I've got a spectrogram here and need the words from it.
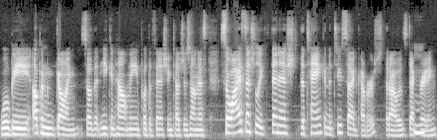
will be up and going so that he can help me put the finishing touches on this. So I essentially finished the tank and the two side covers that I was decorating.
